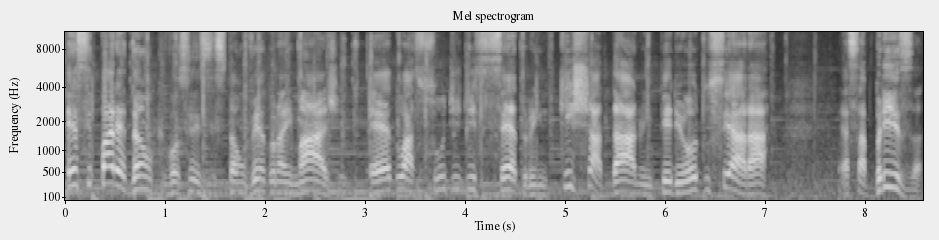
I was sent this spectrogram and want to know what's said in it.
Esse paredão que vocês estão vendo na imagem é do açude de Cedro, em Quixadá, no interior do Ceará. Essa brisa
